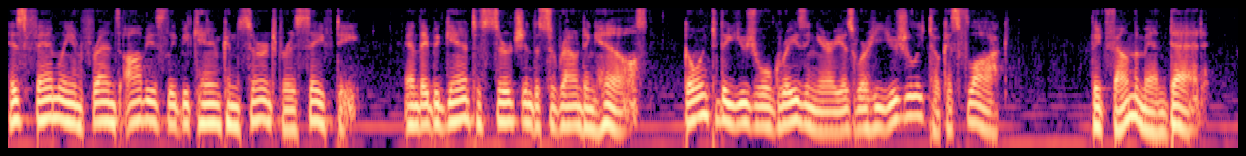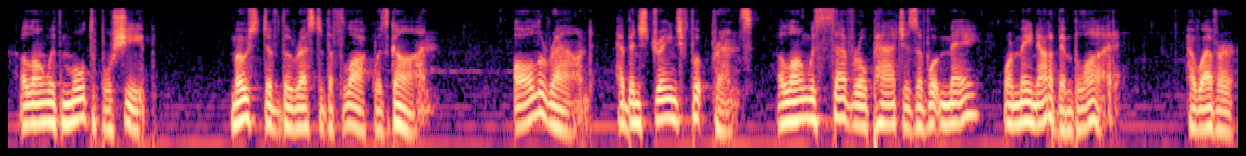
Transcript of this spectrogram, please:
His family and friends obviously became concerned for his safety, and they began to search in the surrounding hills, going to the usual grazing areas where he usually took his flock. They'd found the man dead, along with multiple sheep. Most of the rest of the flock was gone. All around had been strange footprints along with several patches of what may or may not have been blood. However,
